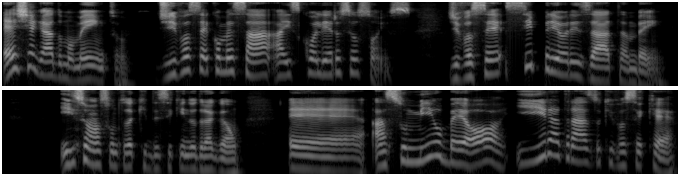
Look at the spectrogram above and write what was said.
É chegado o momento de você começar a escolher os seus sonhos, de você se priorizar também. Isso é um assunto aqui desse Kim do Dragão é, assumir o BO e ir atrás do que você quer.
